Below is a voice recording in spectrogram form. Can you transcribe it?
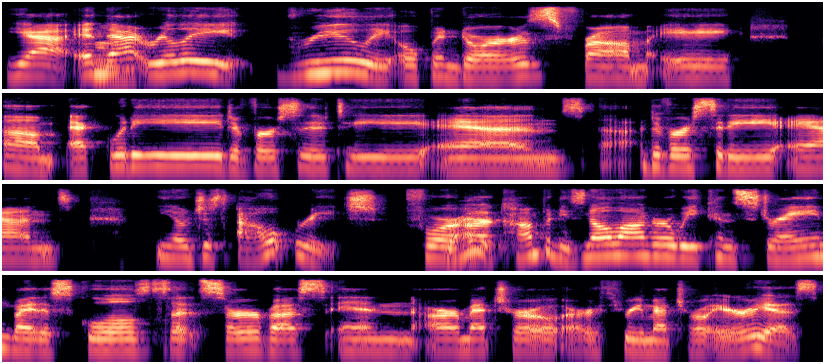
Yeah, and um, that really, really opened doors from a um, equity, diversity, and uh, diversity, and you know, just outreach for right. our companies. No longer are we constrained by the schools that serve us in our metro, our three metro areas.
